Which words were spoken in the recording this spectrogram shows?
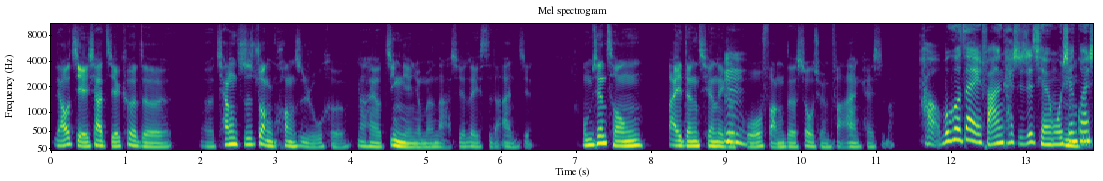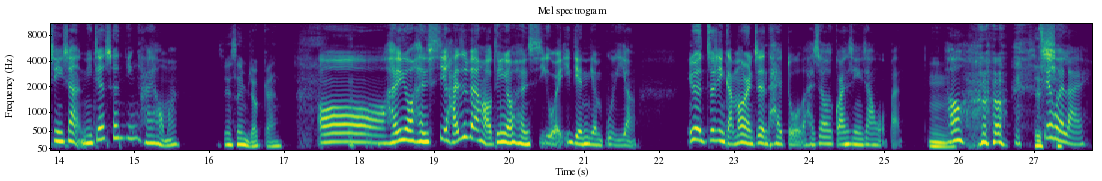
了解一下捷克的呃枪支状况是如何。那还有近年有没有哪些类似的案件？我们先从拜登签了一个国防的授权法案开始吧。嗯好，不过在法案开始之前，我先关心一下，嗯、你今天声音还好吗？今天声音比较干哦，很有很细，还是非常好听，有很细微一点点不一样。因为最近感冒人真的太多了，还是要关心一下伙伴。嗯，好，接回来，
